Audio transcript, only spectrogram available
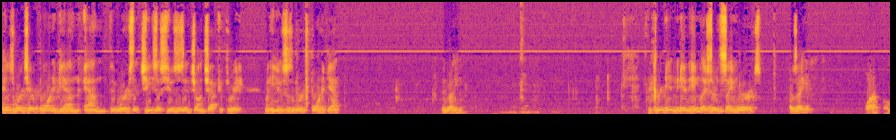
his words here, born again, and the words that Jesus uses in John chapter 3 when he uses the words born again? Anybody? In, in English, they're the same words. Jose? Born from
